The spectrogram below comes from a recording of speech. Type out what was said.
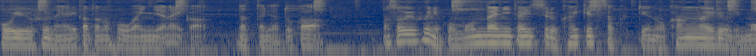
こういう風なやり方の方がいいんじゃないかだったりだとか、まあ、そういう風にこう問題に対する解決策っていうのを考えるよりも、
